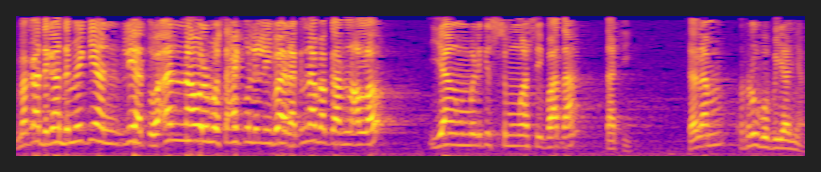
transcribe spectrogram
Maka dengan demikian lihat wa annaul mustahiqul lil ibadah. Kenapa? Karena Allah yang memiliki semua sifat tadi dalam rububiyahnya.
